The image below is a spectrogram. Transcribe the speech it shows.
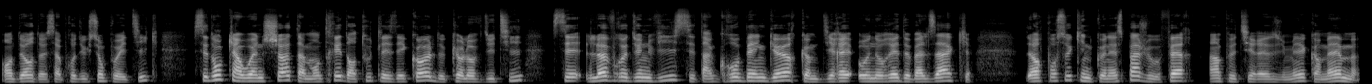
en dehors de sa production poétique, c'est donc un one-shot à montrer dans toutes les écoles de Call of Duty. C'est l'œuvre d'une vie, c'est un gros banger, comme dirait Honoré de Balzac. Alors pour ceux qui ne connaissent pas, je vais vous faire un petit résumé quand même.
